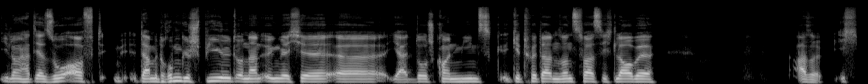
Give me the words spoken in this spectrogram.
Elon hat ja so oft damit rumgespielt und dann irgendwelche äh, ja, Dogecoin-Memes getwittert und sonst was. Ich glaube, also ich,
